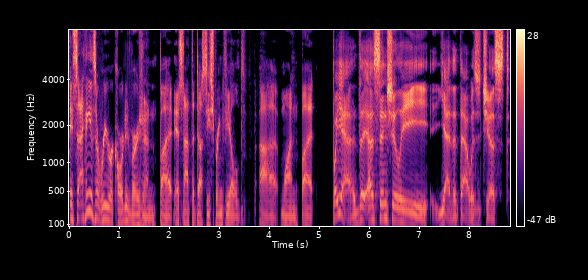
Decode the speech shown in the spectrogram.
It's I think it's a re-recorded version, but it's not the Dusty Springfield uh, one. But but yeah, the, essentially, yeah, that that was just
